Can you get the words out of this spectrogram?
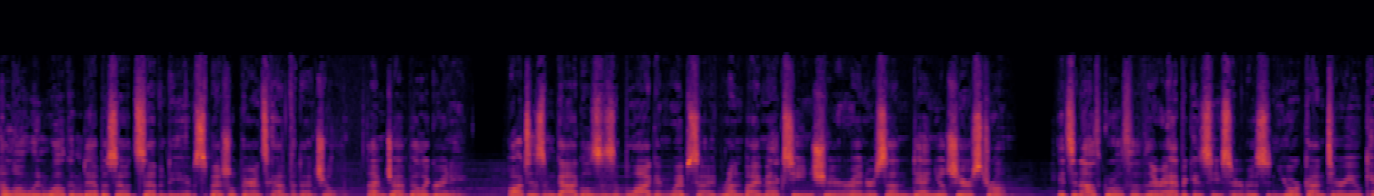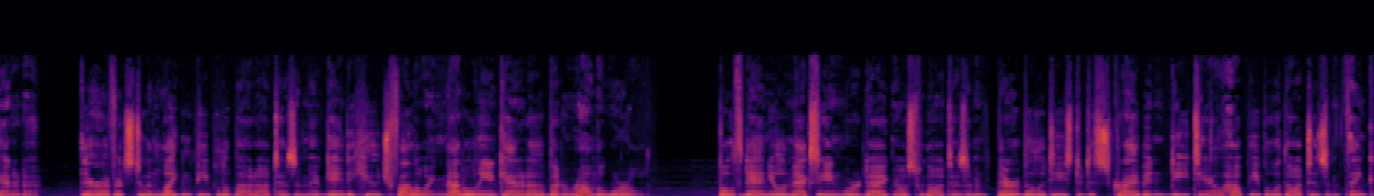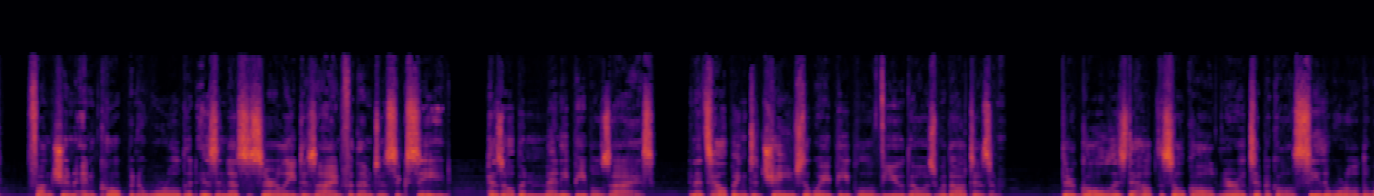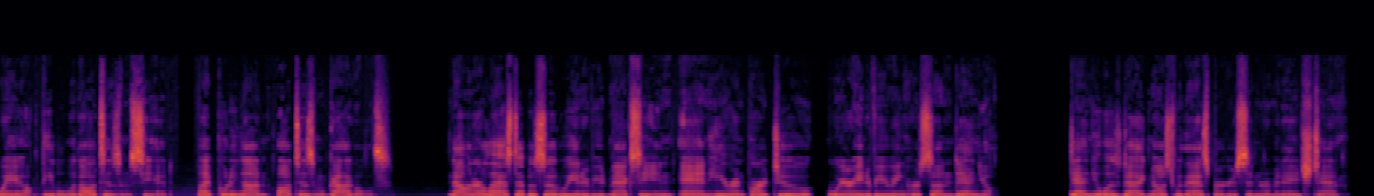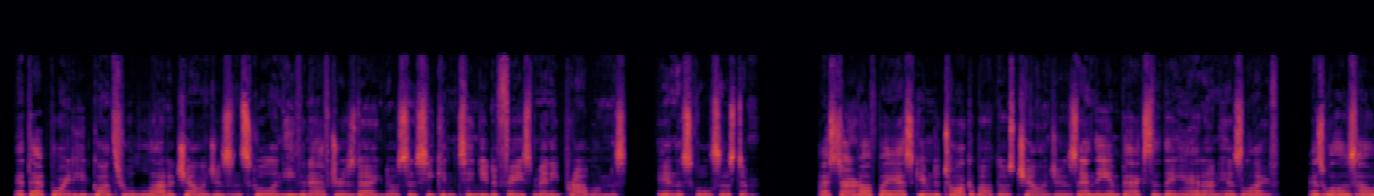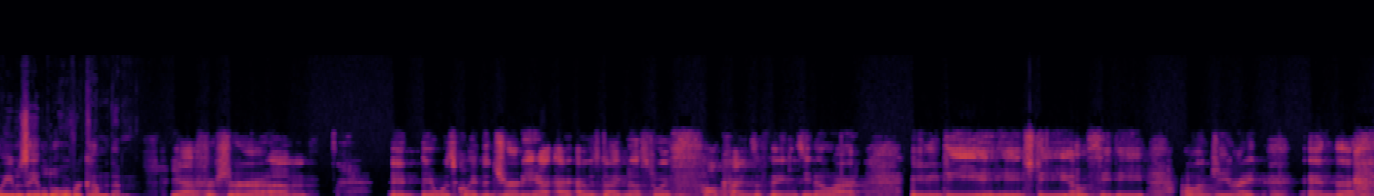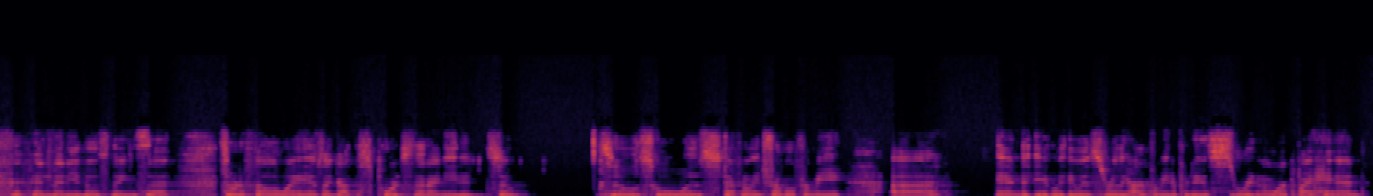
Hello and welcome to episode 70 of Special Parents Confidential. I'm John Pellegrini. Autism Goggles is a blog and website run by Maxine Share and her son Daniel Share-Strom. It's an outgrowth of their advocacy service in York, Ontario, Canada. Their efforts to enlighten people about autism have gained a huge following, not only in Canada, but around the world. Both Daniel and Maxine were diagnosed with autism. Their abilities to describe in detail how people with autism think, function, and cope in a world that isn't necessarily designed for them to succeed has opened many people's eyes, and it's helping to change the way people view those with autism. Their goal is to help the so called neurotypical see the world the way people with autism see it by putting on autism goggles. Now, in our last episode, we interviewed Maxine, and here in part two, we're interviewing her son, Daniel. Daniel was diagnosed with Asperger's syndrome at age 10. At that point, he'd gone through a lot of challenges in school, and even after his diagnosis, he continued to face many problems in the school system. I started off by asking him to talk about those challenges and the impacts that they had on his life, as well as how he was able to overcome them. Yeah, for sure. Um, it it was quite the journey. I, I, was diagnosed with all kinds of things, you know, uh, ADD, ADHD, OCD, OMG, right? And uh, and many of those things uh, sort of fell away as I got the supports that I needed. So so school was definitely trouble for me. Uh, and it, it was really hard for me to produce written work by hand.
